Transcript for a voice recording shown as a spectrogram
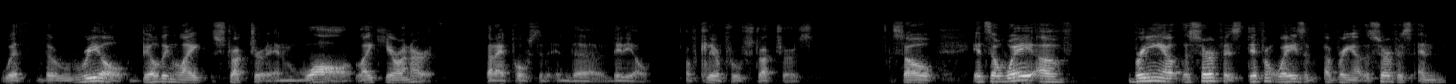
with the real building-like structure and wall like here on Earth that I posted in the video of clear proof structures. So it's a way of bringing out the surface, different ways of, of bringing out the surface, and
